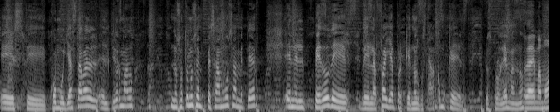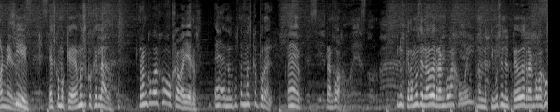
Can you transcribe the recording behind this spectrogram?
este, como ya estaba el, el tiro armado, nosotros nos empezamos a meter en el pedo de, de la falla porque nos gustaba como que los problemas, ¿no? la de mamones. Sí, güey. es como que vamos a escoger lado. ¿Rango bajo o caballeros? Eh, nos gusta más caporal. Eh, rango bajo. Y nos quedamos del lado de rango bajo, güey. Nos metimos en el pedo de rango bajo.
